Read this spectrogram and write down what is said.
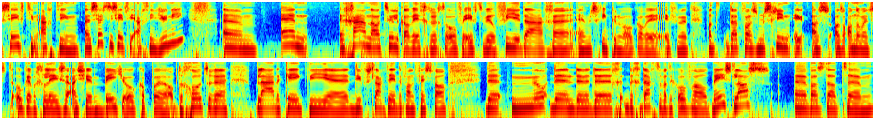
17, 18, eh, 16, 17, 18 juni. Ehm, en er gaan natuurlijk alweer geruchten over eventueel vier dagen. En misschien kunnen we ook alweer even. Want dat was misschien, eh, als, als andere mensen het ook hebben gelezen, als je een beetje ook op, eh, op de grotere bladen keek die, eh, die verslag deden van het festival. De, de, de, de, de, gedachte wat ik overal het meest las. Eh, was dat ehm,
